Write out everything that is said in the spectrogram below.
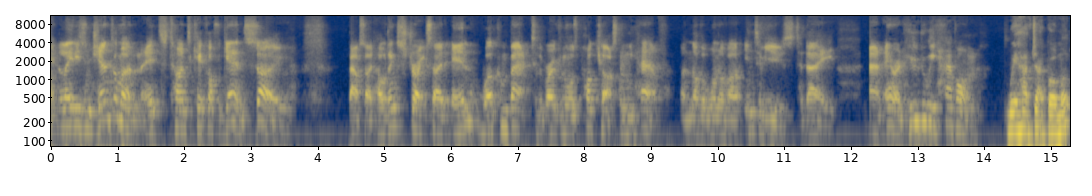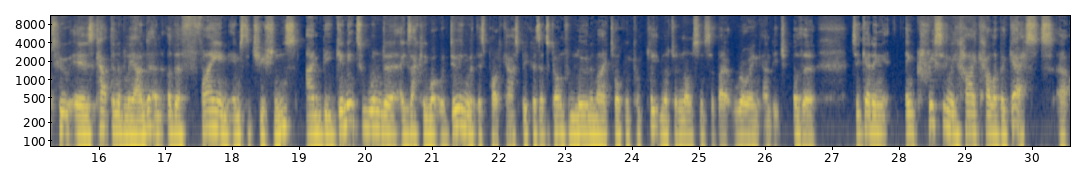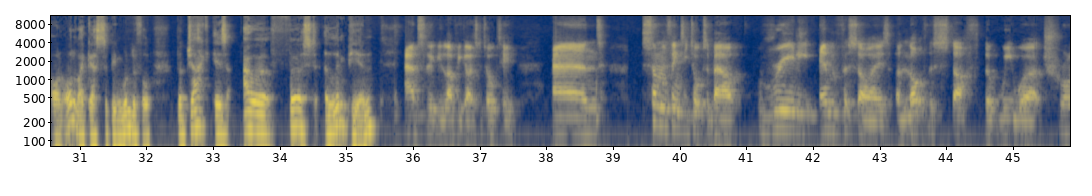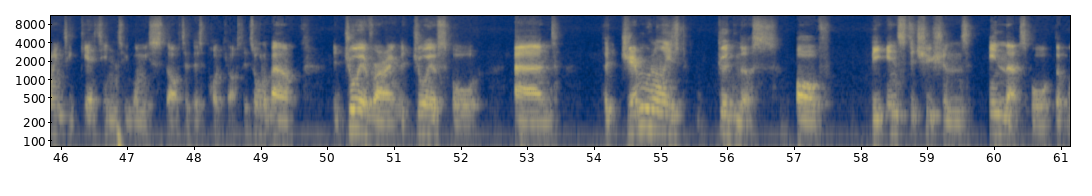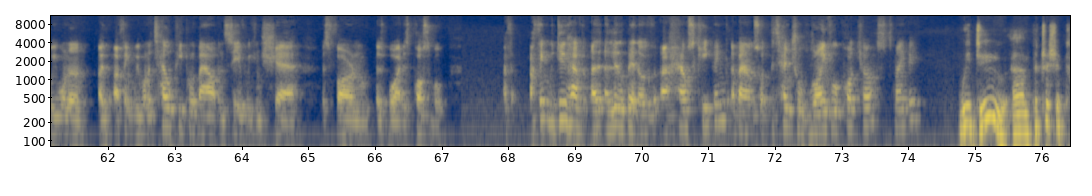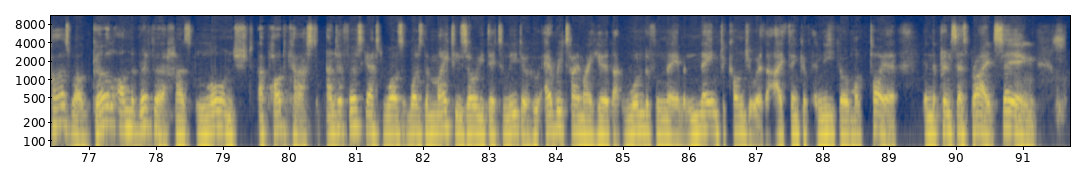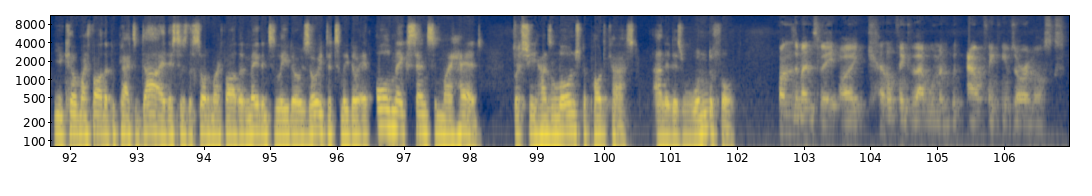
right, ladies and gentlemen, it's time to kick off again. So, Bowside Holdings, Straight Side In, welcome back to the Broken Oars podcast. And we have another one of our interviews today. And Aaron, who do we have on? We have Jack Beaumont, who is captain of Leander and other fine institutions. I'm beginning to wonder exactly what we're doing with this podcast because it's gone from Loon and I talking complete and utter nonsense about rowing and each other to getting increasingly high caliber guests uh, on. All of our guests have been wonderful, but Jack is our first Olympian. Absolutely lovely guy to talk to. And some of the things he talks about really emphasize a lot of the stuff that we were trying to get into when we started this podcast. It's all about the joy of rowing, the joy of sport, and the generalized goodness of the institutions in that sport that we want to, I, I, think we want to tell people about and see if we can share as far and as wide as possible. I, th- I think we do have a, a little bit of uh, housekeeping about sort of potential rival podcasts, maybe. We do. Um, Patricia Carswell, Girl on the River, has launched a podcast, and her first guest was was the mighty Zoe de Toledo. Who, every time I hear that wonderful name, a name to conjure with, I think of Inigo Montoya in The Princess Bride, saying, "You killed my father, prepare to die. This is the sword of my father, made in Toledo, Zoe de Toledo." It all makes sense in my head, but she has launched a podcast, and it is wonderful fundamentally, I cannot think of that woman without thinking of Zorro Masks.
